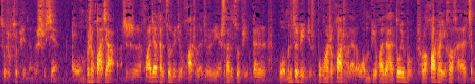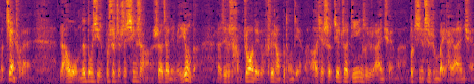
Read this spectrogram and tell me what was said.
做的作品能够实现。我们不是画家，只是画家，他的作品就画出来，就是也是他的作品。但是我们的作品就是不光是画出来了，我们比画家还多一步，除了画出来以后，还要怎么建出来。然后我们的东西不是只是欣赏，是要在里面用的。呃，这个是很重要的一个非常不同点的，而且是最重要第一因素就是安全啊，不仅仅是美，还要安全，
